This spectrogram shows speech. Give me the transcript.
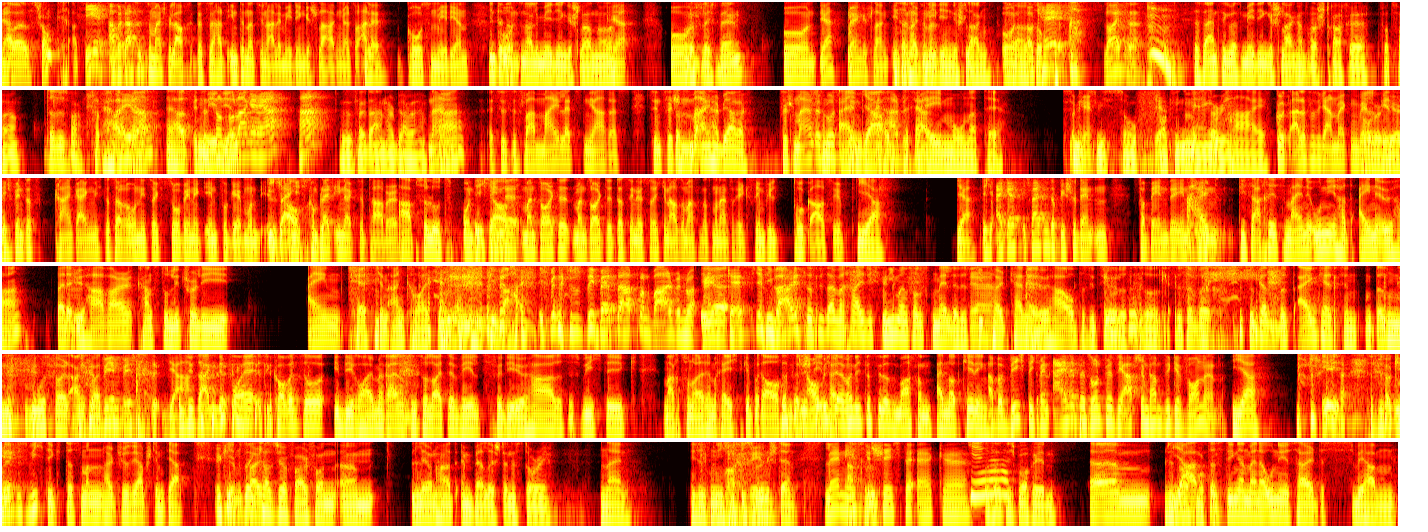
Ja. Aber das ist schon krass. Eh, aber das ist zum Beispiel auch, das hat internationale Medien geschlagen, also alle großen Medien. Internationale Medien geschlagen, oder? Und, ja. Oder Und, vielleicht Wellen? und ja, werden geschlagen. Es hat halt International. Medien geschlagen. Das Und, okay, Leute, Das Einzige, was Medien geschlagen hat, war Strache vor zwei Jahren. Das ist wahr. vor Er zwei hat, Jahren? er, er hat ist das Medien, schon so lange her? Ha? Das ist halt eineinhalb Jahre her. Nein. Ah. Es, ist, es war Mai letzten Jahres. Es sind zwischen Das sind Mai, eineinhalb Jahre. zwischen Mai und sind August ein sind Jahr ein und halbes Jahr. drei Monate. This Okay. makes me so fucking Mr. angry. High. Gut, alles, was ich anmerken will, Over ist, here. ich finde das krank eigentlich, dass eure Unis euch so wenig Info geben und Ich ist eigentlich auch. komplett inakzeptabel. Absolut. Und ich, auch. finde, man sollte, man sollte das in Österreich genauso machen, dass man einfach extrem viel Druck ausübt. Ja. Ja, ich, I guess, ich weiß nicht, ob die Studentenverbände in, Halt, in die Sache ist, meine Uni hat eine ÖH. Bei der Mhm. ÖH-Wahl kannst du literally ein Kästchen ankreuzen die Wahl. ich finde, das ist die beste Art von Wahl, wenn nur Ja, ein Kästchen die Wahl, ist. das ist einfach, weil sich niemand sonst meldet. Es Ja. gibt halt keine ÖH-Opposition oder so. Das ist einfach, du kannst, du hast ein Kästchen und das mu- musst du halt ankreuzen. Wen willst du? Ja. Und sie sagen dir vorher, sie kommen so in die Räume rein und sind so, Leute, wählt's für die ÖH, das ist wichtig, macht von eurem Recht Gebrauch. Das glaube ich dir halt, einfach nicht, dass sie das machen. I'm not kidding. Aber wichtig, wenn eine Person für sie abstimmt, haben sie gewonnen. Ja. Eh, das ist, okay. und es ist wichtig, dass man halt für sie abstimmt, ja. Ich glaube, das ist ein klassischer Fall von ähm, Leonhard embellished in a story. nein, ist es nicht. Ich reden. wünschte. Lennys Absolut. Geschichte-Ecke. Das heißt, ich brauche reden. Ähm, ja, aufmucken? das Ding an meiner Uni ist halt, dass wir haben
